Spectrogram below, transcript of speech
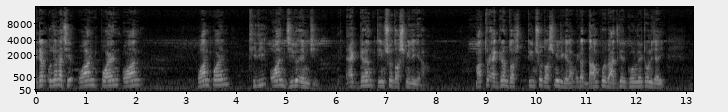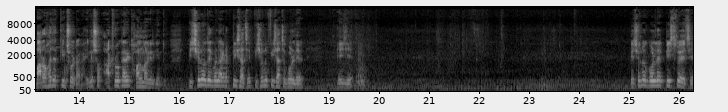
এটার ওজন আছে one point one one point three one zero mg, এক গ্রাম তিনশো দশ মিলিগ্রাম। মাত্র এক গ্রাম দশ, তিনশো দশ মিলিগ্রাম, এটার দাম পড়বে আজকের গোল্ড রেট অনুযায়ী বারো হাজার তিনশো টাকা। এগুলো সব আঠেরো ক্যারেট হলমার্কের কিন্তু। পিছনেও দেখবেন একটা পিস আছে, পিছনেও পিস আছে গোল্ডের এই যে। পেছনে গোল্ডের পিস রয়েছে।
